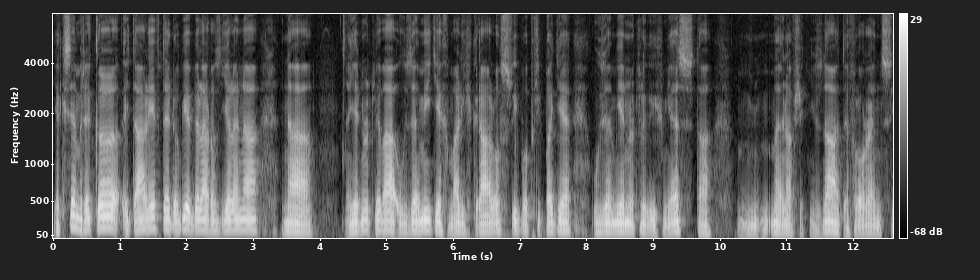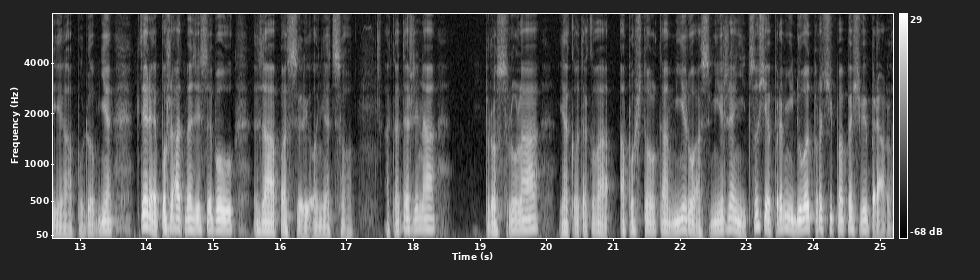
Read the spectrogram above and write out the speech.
Jak jsem řekl, Itálie v té době byla rozdělena na jednotlivá území těch malých království, po případě území jednotlivých měst a jména všichni znáte, Florencie a podobně, které pořád mezi sebou zápasily o něco. A Kateřina proslula jako taková apoštolka míru a smíření, což je první důvod, proč ji papež vybral.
